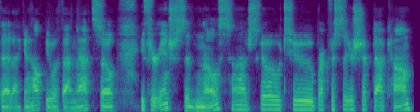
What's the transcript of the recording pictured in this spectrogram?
that I can help you with on that. So if you're interested in those, uh, just go to breakfastleadership.com.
